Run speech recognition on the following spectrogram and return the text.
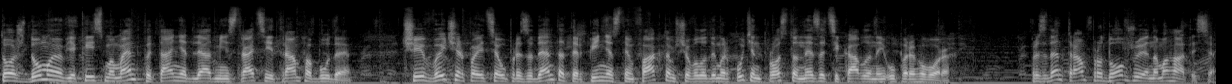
Тож думаю, в якийсь момент питання для адміністрації Трампа буде. Чи вичерпається у президента терпіння з тим фактом, що Володимир Путін просто не зацікавлений у переговорах? Президент Трамп продовжує намагатися.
